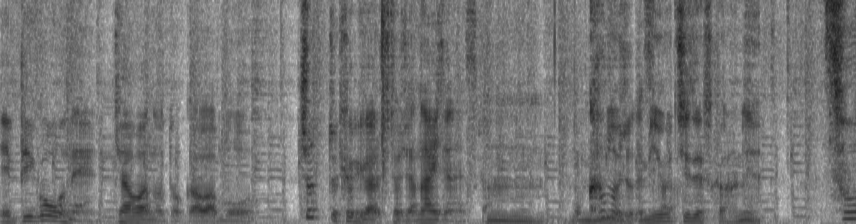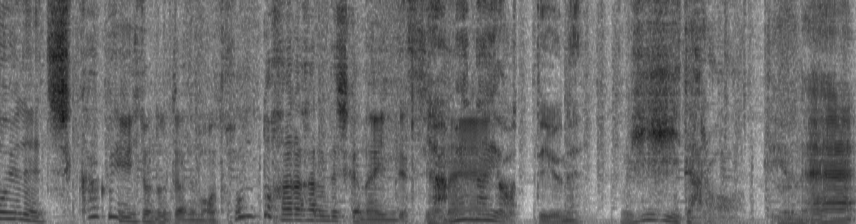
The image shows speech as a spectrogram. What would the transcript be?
エピゴーネンキャワノとかはもうちょっと距離がある人じゃないじゃないですか、うん。もう彼女ですから。身内ですからね。そういうね近くにいる人にとってはねもうほんとハラハラでしかないんですよね。やめなよっていうね。もういいだろうっていうね、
